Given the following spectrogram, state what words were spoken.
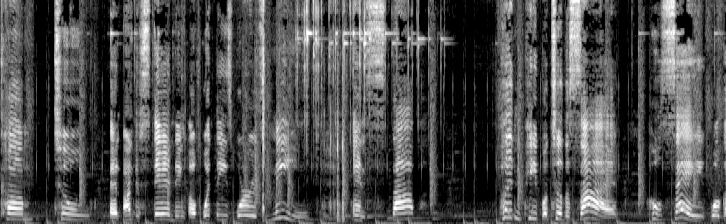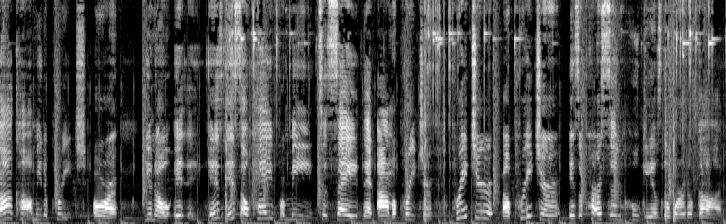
come to an understanding of what these words mean and stop putting people to the side who say, Well, God called me to preach, or you know, it, it, it's okay for me to say that I'm a preacher. Preacher, a preacher is a person who gives the word of God.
